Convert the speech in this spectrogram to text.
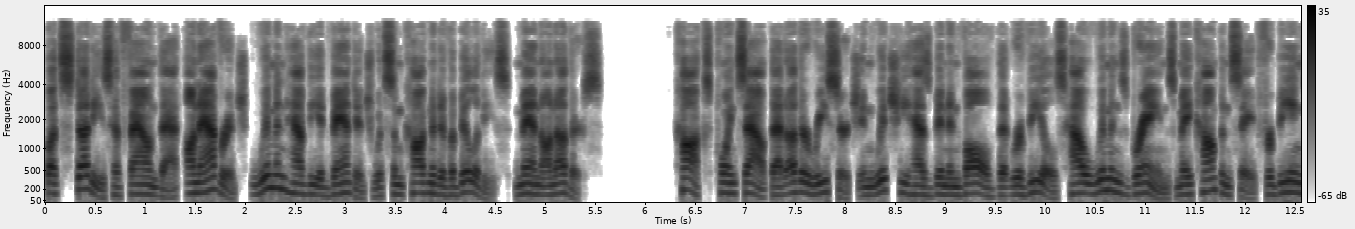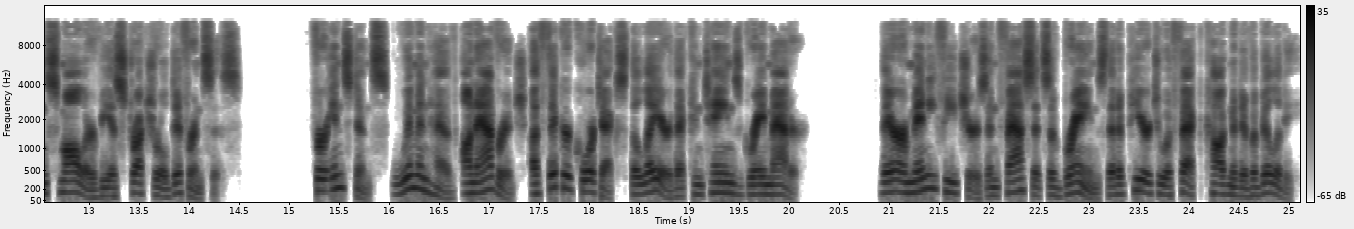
But studies have found that, on average, women have the advantage with some cognitive abilities, men on others. Cox points out that other research in which he has been involved that reveals how women's brains may compensate for being smaller via structural differences. For instance, women have, on average, a thicker cortex, the layer that contains gray matter. There are many features and facets of brains that appear to affect cognitive ability.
